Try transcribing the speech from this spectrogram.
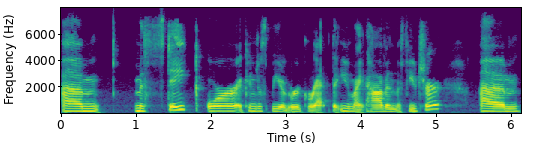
um, mistake, or it can just be a regret that you might have in the future. Um,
